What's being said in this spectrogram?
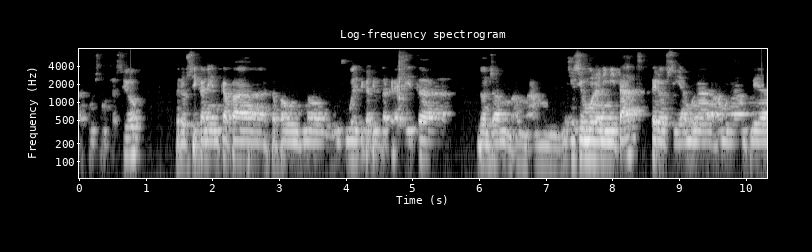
de concentració, però sí que anem cap a, cap a un, no, uns modificatius de crèdit eh, doncs amb, amb, amb, no sé si amb unanimitat, però sí amb una, amb una, àmplia,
